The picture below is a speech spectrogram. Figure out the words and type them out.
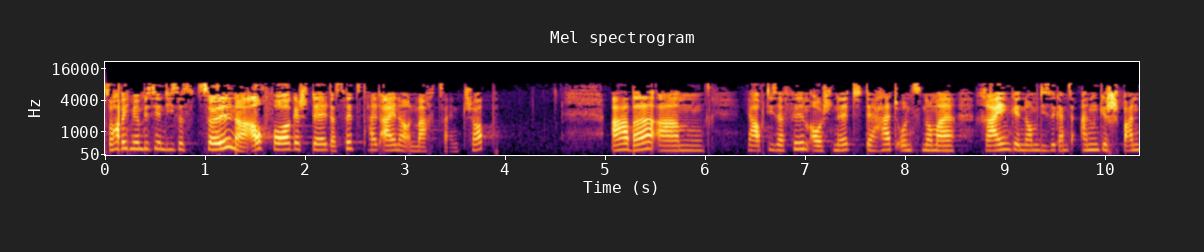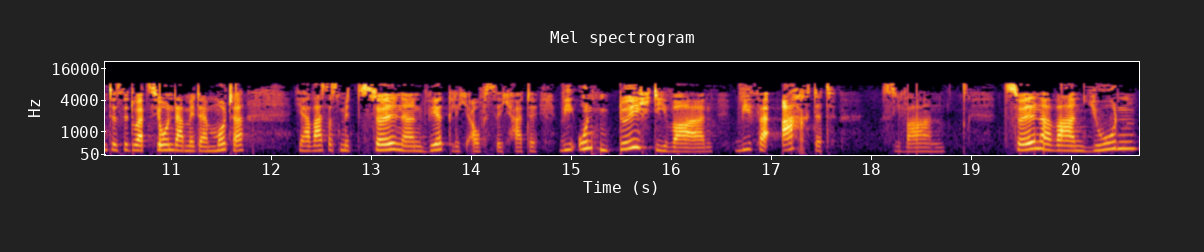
So habe ich mir ein bisschen dieses Zöllner auch vorgestellt, da sitzt halt einer und macht seinen Job. Aber ähm, ja, auch dieser Filmausschnitt, der hat uns nochmal reingenommen, diese ganz angespannte Situation da mit der Mutter. Ja, was es mit Zöllnern wirklich auf sich hatte, wie unten durch die waren, wie verachtet sie waren. Zöllner waren Juden,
